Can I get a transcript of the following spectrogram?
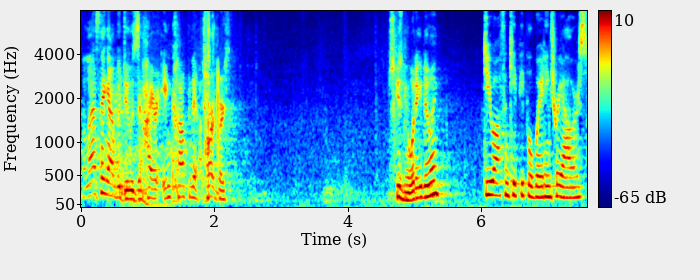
The last thing I would do is to hire incompetent partners. Excuse me, what are you doing? Do you often keep people waiting three hours?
